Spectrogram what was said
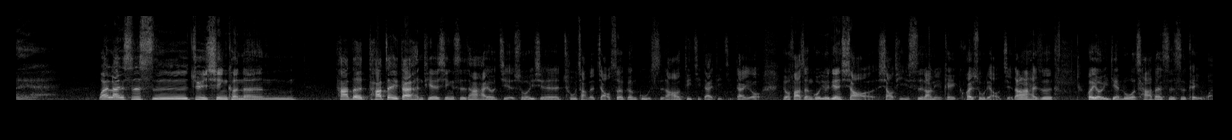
哎呀，玩蓝丝时剧情可能他的他这一代很贴心，是他还有解说一些出场的角色跟故事，然后第几代第几代有有发生过，有一点小小提示，让你可以快速了解。当然还是会有一点落差，但是是可以玩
